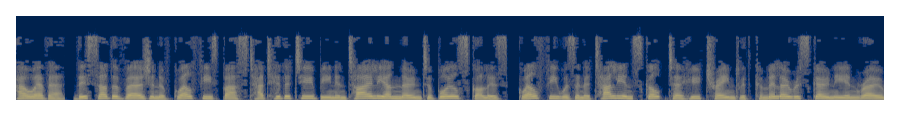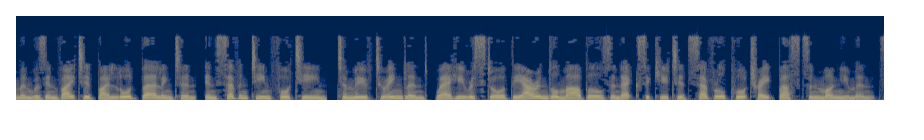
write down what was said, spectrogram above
However, this other version of Guelfi's bust had hitherto been entirely unknown to Boyle scholars. Guelfi was an Italian sculptor who trained with Camillo Rusconi in Rome and was invited by Lord Burlington, in 1714, to move to England, where he restored the Arundel marbles and executed several portrait busts and monuments.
